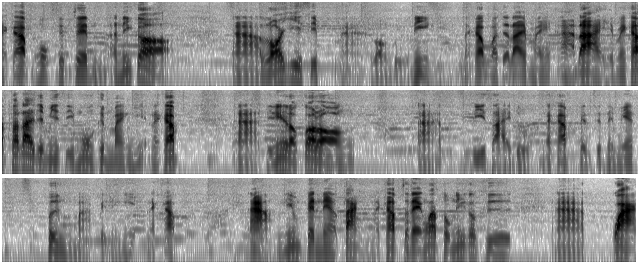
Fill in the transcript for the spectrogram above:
นะครับ 60 เซนอันนี้ก็อ่า120อ่าลองดูนี่นะครับว่าจะได้ไหมอ่าได้เห็นไหมครับ ถ้าได้จะมีสีม่วงขึ้นมาอย่างนี้นะครับอ่าทีนี้เราก็ลองอ่าดีไซน์ดูนะครับเป็นเซนติเมตรปึ้งมาเป็นอย่างนี้นะครับอ้าวนี่มันเป็นแนวตั้งนะครับ แสดงว่าตรงนี้ก็คืออ่า กว้าง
